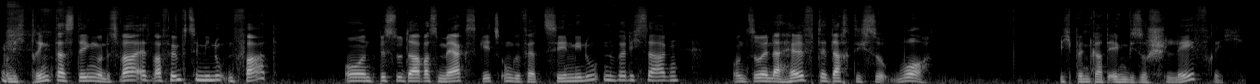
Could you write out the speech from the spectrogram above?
Und ich trinke das Ding und es war etwa 15 Minuten Fahrt. Und bis du da was merkst, geht es ungefähr 10 Minuten, würde ich sagen. Und so in der Hälfte dachte ich so, boah, ich bin gerade irgendwie so schläfrig.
